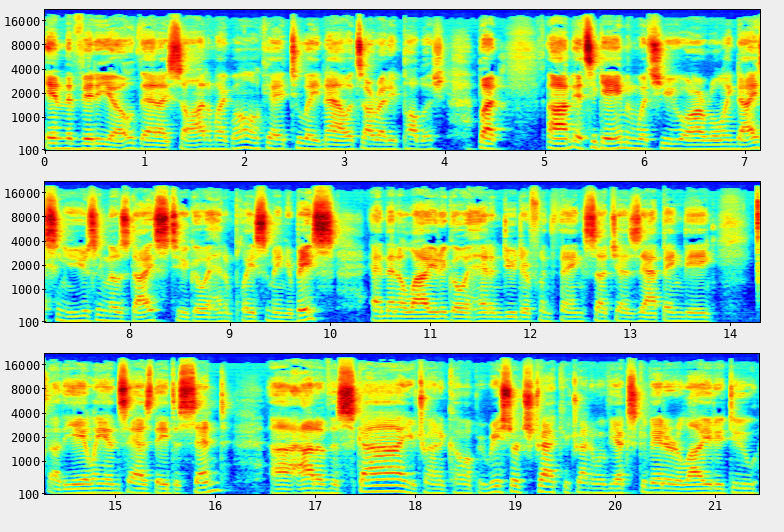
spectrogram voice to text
in the video that I saw. And I'm like, well, okay, too late now. It's already published, but. Um, it's a game in which you are rolling dice and you're using those dice to go ahead and place them in your base and then allow you to go ahead and do different things such as zapping the uh, the aliens as they descend uh, out of the sky. You're trying to come up a research track. You're trying to move the excavator, allow you to do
